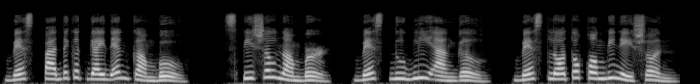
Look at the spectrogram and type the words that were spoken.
Best Padakat Guide and Combo. Special number. Best Doubly Angle. Best Lotto Combination.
